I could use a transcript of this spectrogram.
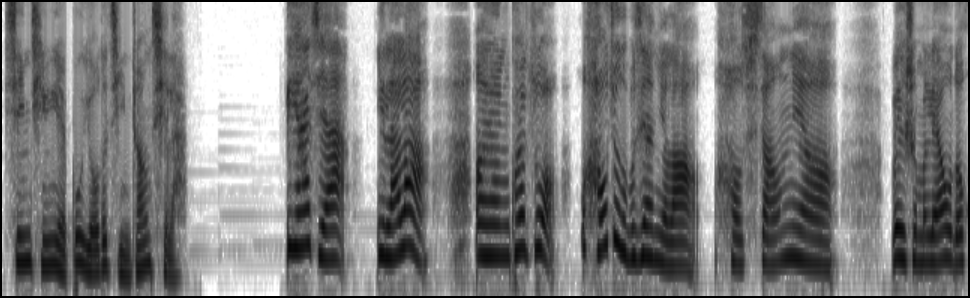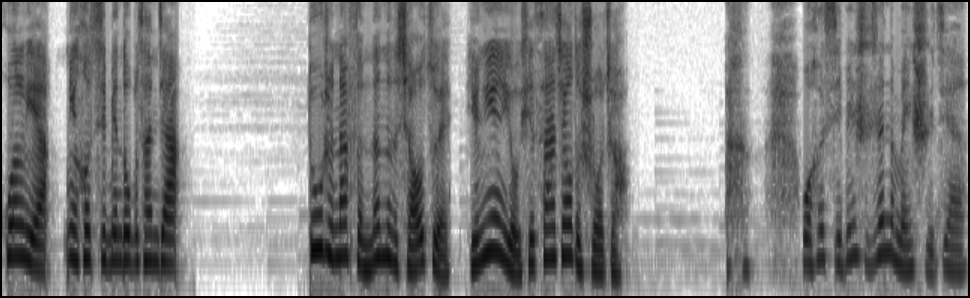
心情也不由得紧张起来。丽雅姐，你来了！哎呀，你快坐，我好久都不见你了，好想你啊！为什么连我的婚礼你和齐斌都不参加？嘟着那粉嫩嫩的小嘴，莹莹有些撒娇的说着。我和席斌是真的没时间，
